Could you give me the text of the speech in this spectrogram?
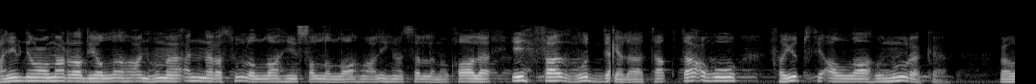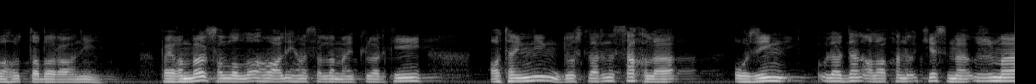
عن ابن عمر رضي الله عنهما أن رسول الله صلى الله عليه وسلم قال احفظ ودك لا تقطعه فيطفئ الله نورك رواه الطبراني payg'ambar sollallohu alayhi vasallam aytdilarki otangning do'stlarini saqla o'zing ulardan aloqani kesma uzma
